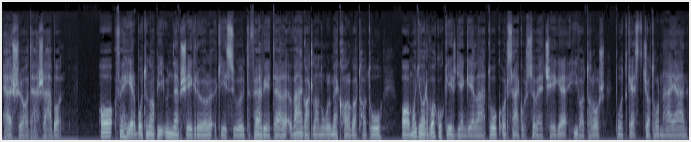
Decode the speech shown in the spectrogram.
első adásában. A Fehér Botonapi ünnepségről készült felvétel vágatlanul meghallgatható a Magyar Vakok és Gyengéllátók Országos Szövetsége hivatalos podcast csatornáján.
